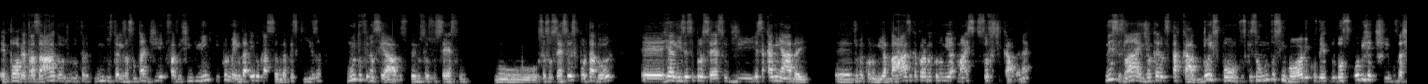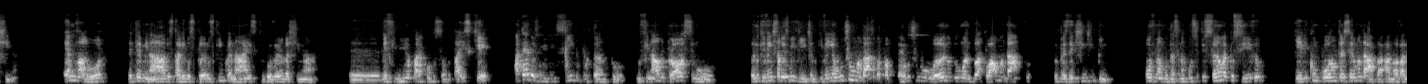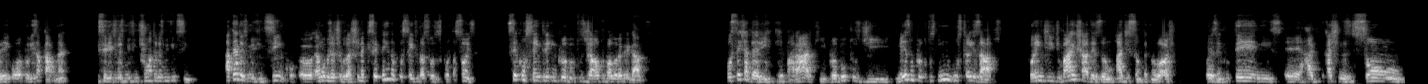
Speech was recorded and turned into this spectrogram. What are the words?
é, pobre atrasado, ou de industrialização tardia, que faz o Xing e por meio da educação, da pesquisa, muito financiados pelo seu sucesso, no seu sucesso exportador, é, realiza esse processo de, essa caminhada aí, é, de uma economia básica para uma economia mais sofisticada, né? Nesse slide, eu quero destacar dois pontos que são muito simbólicos dentro dos objetivos da China. É um valor determinado, está ali nos planos quinquenais que o governo da China é, definiu para a condução do país, que até 2025, portanto, no final do próximo, ano que vem está 2020, ano que vem é o último, mandato, é o último ano do, do atual mandato do presidente Xi Jinping. Houve uma mudança na Constituição, é possível que ele concorra a um terceiro mandato. A nova lei o autoriza tal, né? Que seria de 2021 até 2025. Até 2025, é um objetivo da China que 70% das suas exportações se concentrem em produtos de alto valor agregado. Você já deve reparar que produtos de, mesmo produtos industrializados, porém de, de baixa adesão, adição tecnológica, por exemplo, tênis, é, caixinhas de som,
